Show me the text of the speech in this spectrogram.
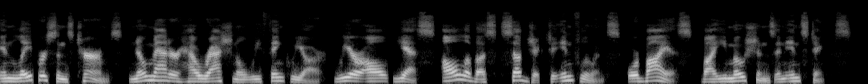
In layperson's terms, no matter how rational we think we are, we are all, yes, all of us, subject to influence, or bias, by emotions and instincts.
